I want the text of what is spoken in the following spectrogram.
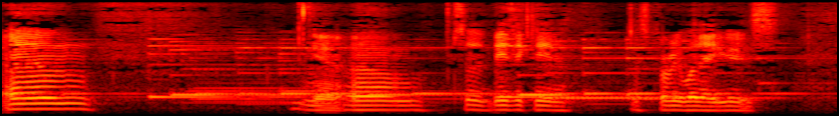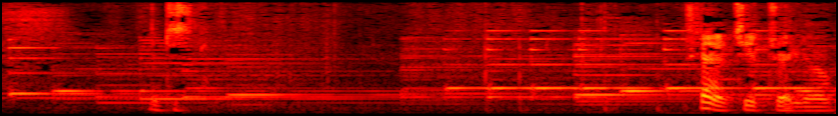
Um, yeah, um, so basically that's probably what I use. It just it's kind of cheap trick though.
